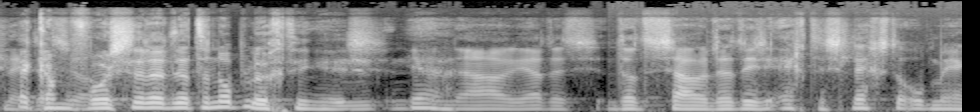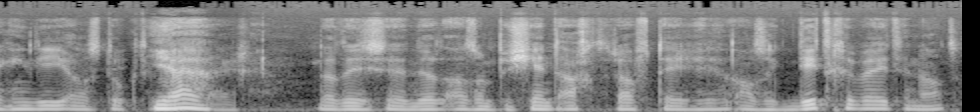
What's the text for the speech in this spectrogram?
Nee, ik kan me wel- voorstellen dat het een opluchting is. N- Ja. Nou ja, dat is, dat, zou, dat is echt de slechtste opmerking die je als dokter Ja. kan krijgen. Dat is eh, dat als een patiënt achteraf tegen als ik dit geweten had.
